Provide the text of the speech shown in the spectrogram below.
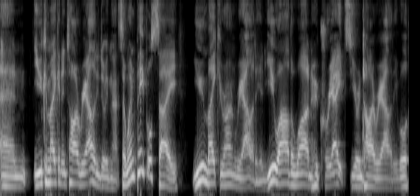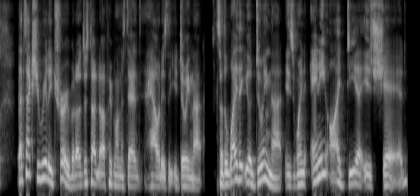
And you can make an entire reality doing that. So when people say, you make your own reality and you are the one who creates your entire reality. Well, that's actually really true, but I just don't know if people understand how it is that you're doing that. So the way that you're doing that is when any idea is shared,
